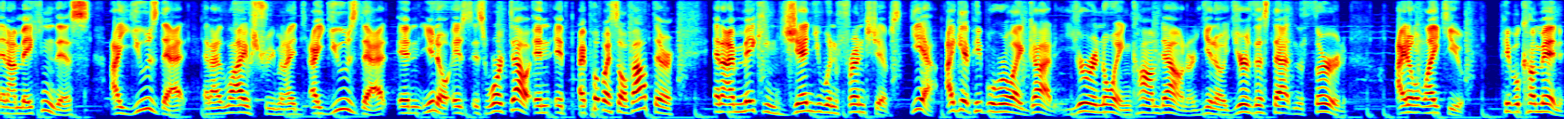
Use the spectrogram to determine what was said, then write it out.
and I'm making this. I use that and I live stream and I, I use that and you know it's, it's worked out and if I put myself out there and I'm making genuine friendships. Yeah, I get people who are like, God, you're annoying, calm down, or you know, you're this, that, and the third. I don't like you people come in,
